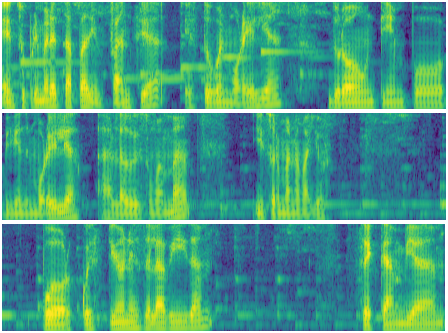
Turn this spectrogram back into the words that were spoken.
En su primera etapa de infancia estuvo en Morelia, duró un tiempo viviendo en Morelia al lado de su mamá y su hermana mayor. Por cuestiones de la vida, se cambia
